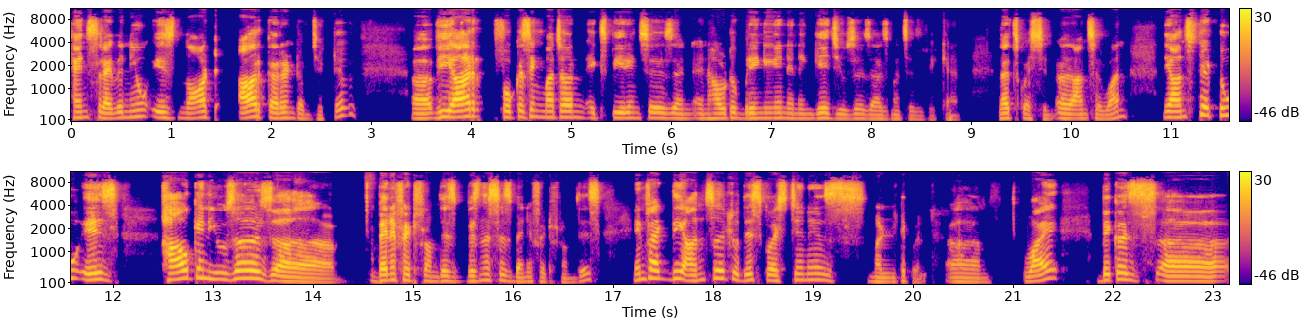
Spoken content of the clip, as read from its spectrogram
Hence, revenue is not our current objective. Uh, we are focusing much on experiences and, and how to bring in and engage users as much as we can. That's question uh, answer one. The answer two is how can users uh, benefit from this? Businesses benefit from this. In fact, the answer to this question is multiple. Um, why? Because uh,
